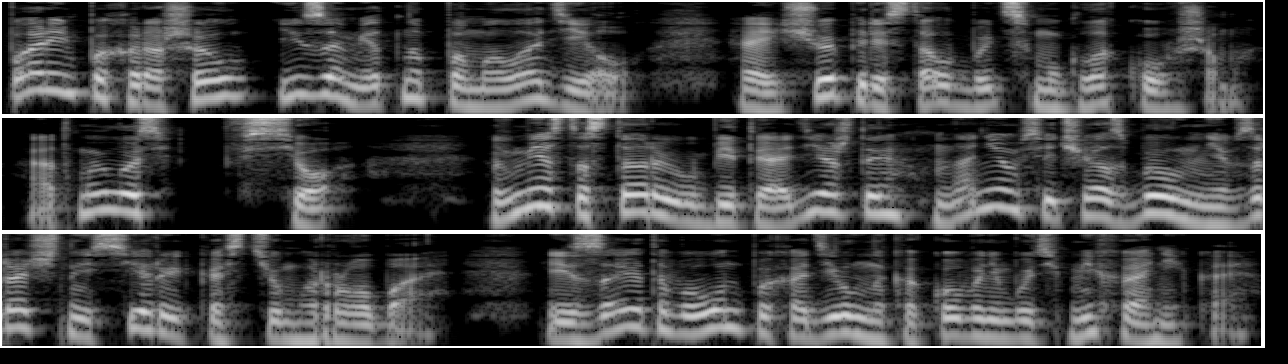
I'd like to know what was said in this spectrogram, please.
Парень похорошел и заметно помолодел, а еще перестал быть смуглокожим. Отмылось все. Вместо старой убитой одежды на нем сейчас был невзрачный серый костюм роба. Из-за этого он походил на какого-нибудь механика.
